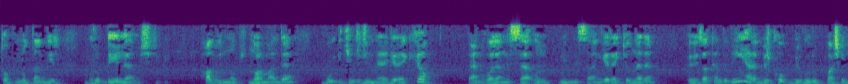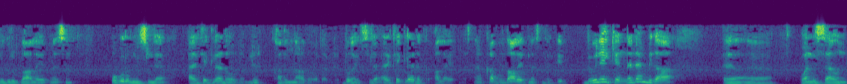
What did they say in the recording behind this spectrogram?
Topluluktan bir grup değillermiş gibi. Halbuki normalde bu ikinci cümleye gerek yok. Yani وَلَا نِسَاءٌ min nisain gerek yok. Neden? E, zaten dedin ya bir, bir grup başka bir grupla alay etmesin. O grubun içinde erkekler de olabilir, kadınlar da olabilir. Dolayısıyla erkekler de alay etmesinler, kadın da alay etmesinler. E, böyleyken neden bir daha e, ve nisaun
